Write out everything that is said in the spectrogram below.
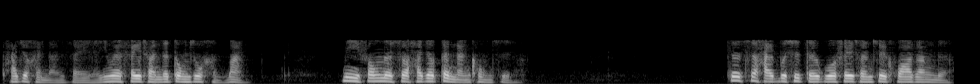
它就很难飞了，因为飞船的动作很慢，逆风的时候它就更难控制了。这次还不是德国飞船最夸张的。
